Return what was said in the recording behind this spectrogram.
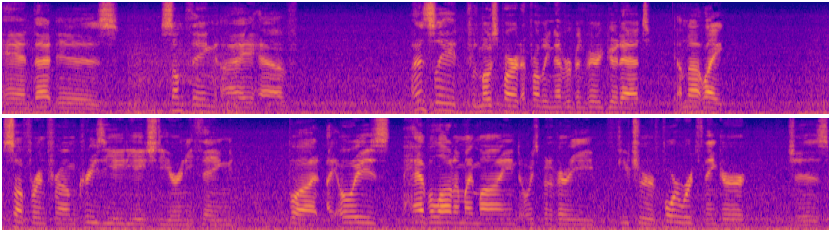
And that is something I have, honestly, for the most part, I've probably never been very good at. I'm not like suffering from crazy ADHD or anything, but I always have a lot on my mind, always been a very future forward thinker, which is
